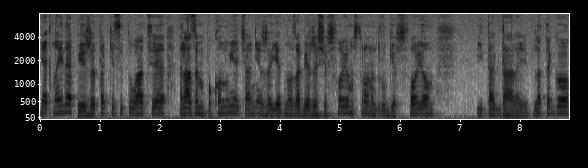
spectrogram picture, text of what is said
jak najlepiej, że takie sytuacje razem pokonujecie, a nie, że jedno zabierze się w swoją stronę, drugie w swoją i tak dalej. Dlatego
